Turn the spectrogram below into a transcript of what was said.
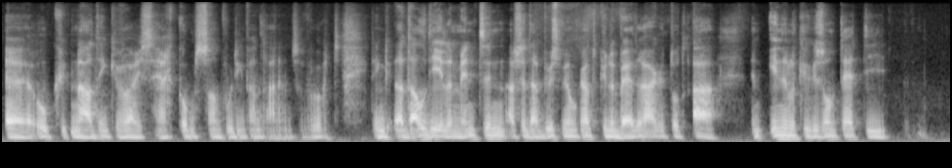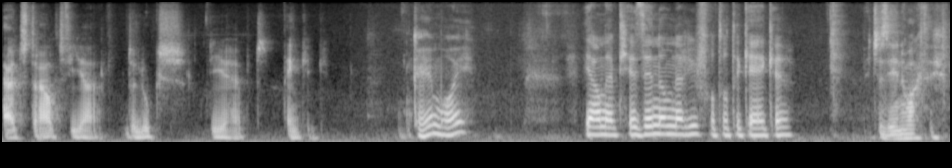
eh, ook nadenken waar is herkomst van voeding vandaan enzovoort. Ik denk dat al die elementen, als je daar bewust mee omgaat, kunnen bijdragen tot A, een innerlijke gezondheid die uitstraalt via de looks die je hebt, denk ik. Oké, mooi. Jan, heb jij zin om naar uw foto te kijken? Beetje zenuwachtig.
